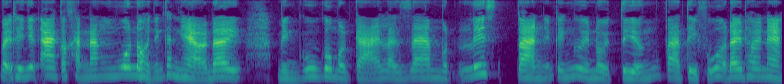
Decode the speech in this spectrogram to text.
Vậy thì những ai có khả năng mua nổi những căn nhà ở đây, mình Google một cái là ra một list toàn những cái người nổi tiếng và tỷ phú ở đây thôi nè.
